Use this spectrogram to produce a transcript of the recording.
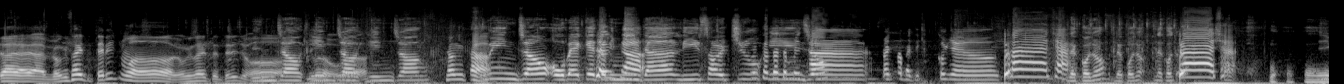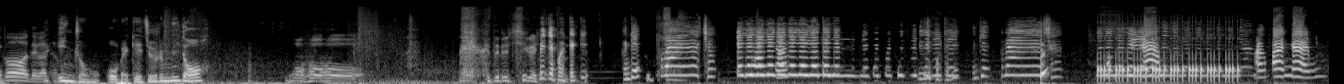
야야야 명사일 때 때리지 마 명사일 때 때리지 마 인정, 인정. 인정. 형타 인정 500개 드립니다. 리설주 인정. 그냥 크라샤 내 거죠? 내 거죠? 내 거죠? 호호호. 이거 내가 다 인정 500개 드립니다. 호호호 그들이 치고 밑에 바뀌기 한개 프라샤 야야야야 빵빵감.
